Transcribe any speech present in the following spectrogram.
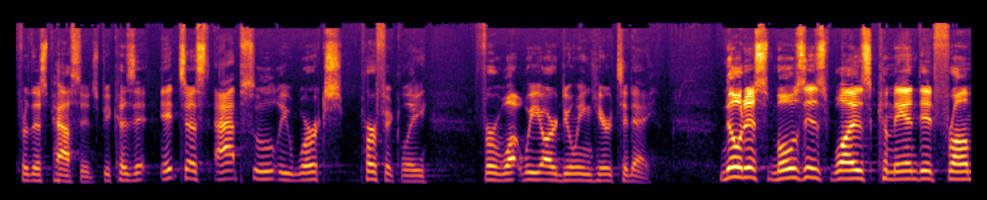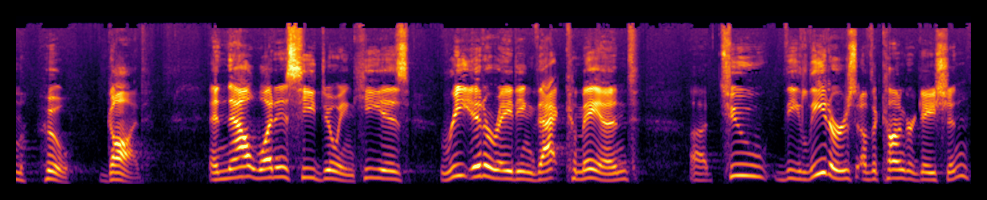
for this passage because it, it just absolutely works perfectly for what we are doing here today. Notice Moses was commanded from who? God. And now what is he doing? He is reiterating that command uh, to the leaders of the congregation.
